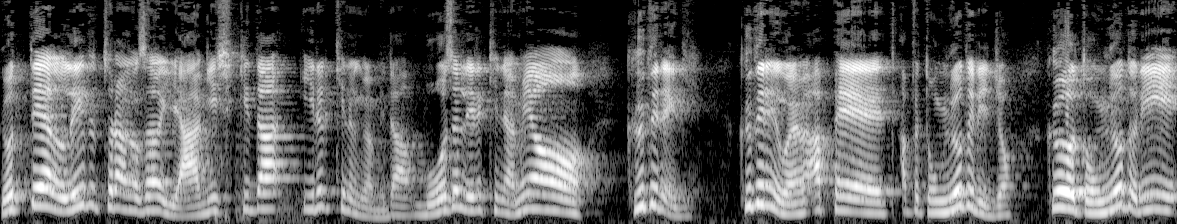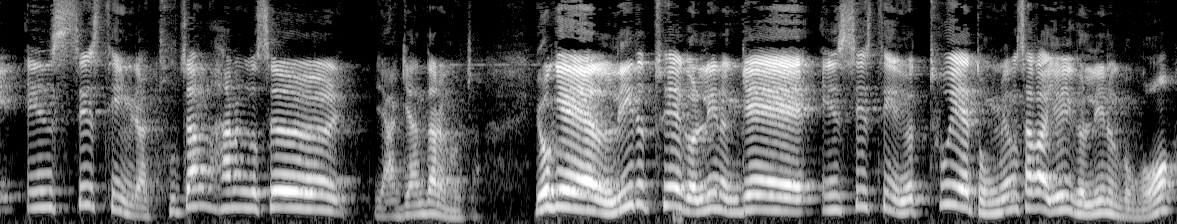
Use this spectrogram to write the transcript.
요때 lead to라는 것은 야기시키다, 일으키는 겁니다. 무엇을 일으키냐면 그들에게, 그들이 뭐냐면 앞에, 앞에 동료들이죠. 그 동료들이 insisting입니다. 주장하는 것을 야기한다는 거죠. 여기에 lead to에 걸리는 게 insisting, 요 to의 동명사가 여기 걸리는 거고,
